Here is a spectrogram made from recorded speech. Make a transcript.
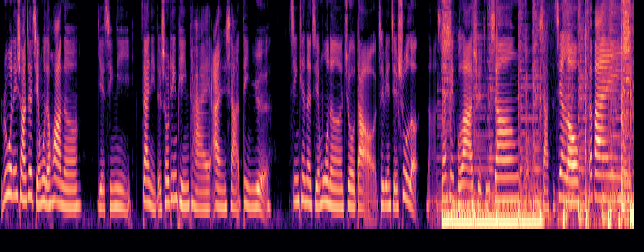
如果你喜欢这个节目的话呢，也请你在你的收听平台按下订阅。今天的节目呢，就到这边结束了。那酸甜苦辣水族箱，下次见喽，拜拜。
